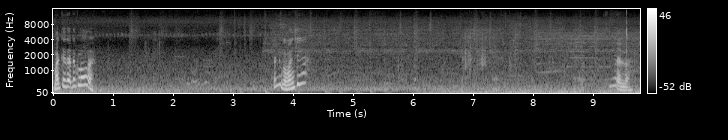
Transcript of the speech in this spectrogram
Mata tak ada keluar apa? Mana kau mancing ah? Yalah.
